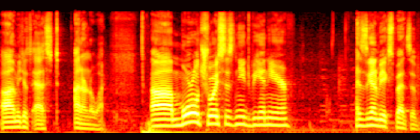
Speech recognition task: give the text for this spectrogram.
um, because est. I don't know why. Uh, moral choices need to be in here. This is going to be expensive.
